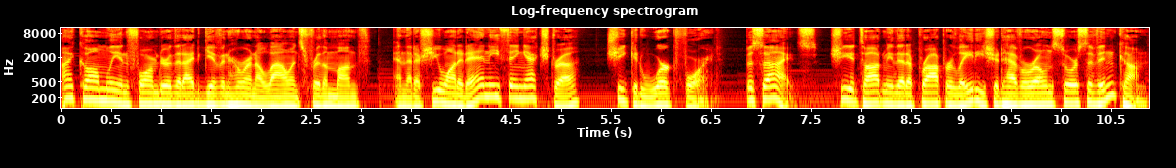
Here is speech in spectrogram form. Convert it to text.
I calmly informed her that I'd given her an allowance for the month and that if she wanted anything extra, she could work for it. Besides, she had taught me that a proper lady should have her own source of income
